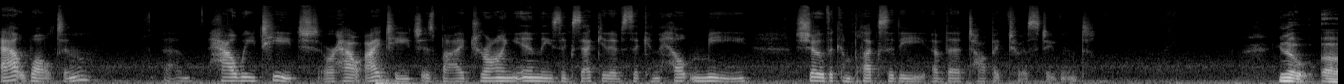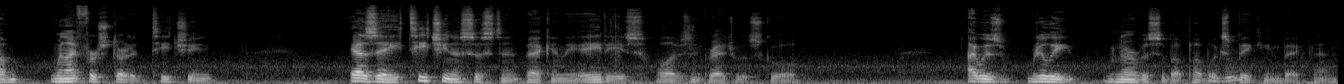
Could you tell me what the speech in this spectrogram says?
at Walton, um, how we teach or how I teach is by drawing in these executives that can help me show the complexity of the topic to a student. You know, um, when I first started teaching, as a teaching assistant back in the 80s while I was in graduate school, I was really nervous about public mm-hmm. speaking back then.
